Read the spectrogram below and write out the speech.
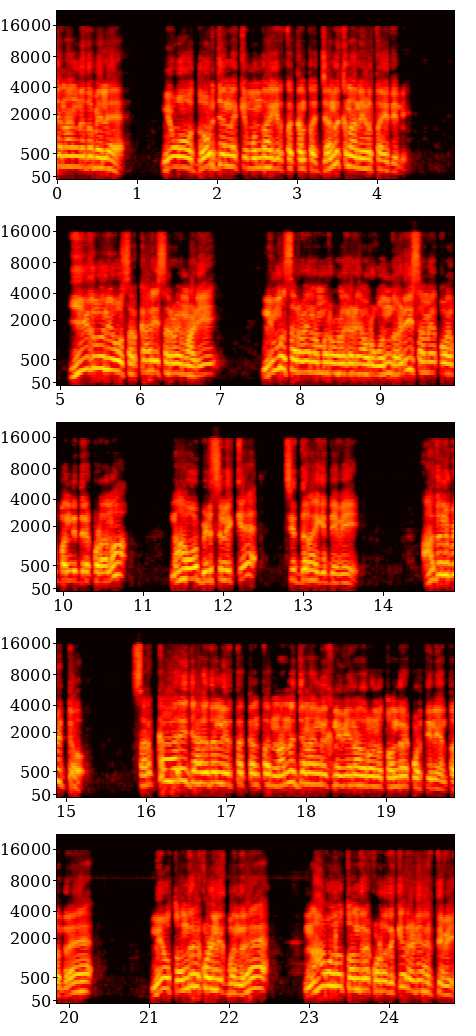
ಜನಾಂಗದ ಮೇಲೆ ನೀವು ದೌರ್ಜನ್ಯಕ್ಕೆ ಮುಂದಾಗಿರ್ತಕ್ಕಂಥ ಜನಕ್ಕೆ ನಾನು ಹೇಳ್ತಾ ಇದ್ದೀನಿ. ಈಗಲೂ ನೀವು ಸರ್ಕಾರಿ ಸರ್ವೆ ಮಾಡಿ, ನಿಮ್ಮ ಸರ್ವೆ ನಂಬರ್ ಒಳಗಡೆ ಅವರು ಒಂದು ಅಡಿ ಸಮೇತವಾಗಿ ಬಂದಿದ್ರೆ ಕೂಡ ನಾವು ಬಿಡಿಸಲಿಕ್ಕೆ ಸಿದ್ಧರಾಗಿದ್ದೀವಿ. ಅದನ್ನು ಬಿಟ್ಟು ಸರ್ಕಾರಿ ಜಾಗದಲ್ಲಿ ಇರ್ತಕ್ಕಂಥ ನನ್ನ ಜನಾಂಗಕ್ಕೆ ನೀವೇನಾದ್ರೂ ತೊಂದರೆ ಕೊಡ್ತೀನಿ ಅಂತಂದ್ರೆ, ನೀವು ತೊಂದರೆ ಕೊಡ್ಲಿಕ್ಕೆ ಬಂದ್ರೆ ನಾವು ತೊಂದರೆ ಕೊಡೋದಕ್ಕೆ ರೆಡಿ ಆಗ್ತೀವಿ.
